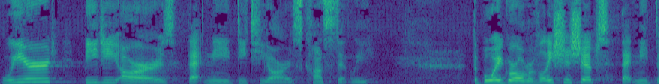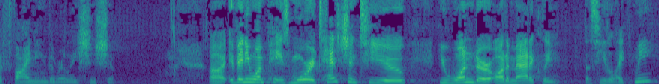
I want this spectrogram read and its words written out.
weird BGRs that need DTRs constantly. The boy girl relationships that need defining the relationship. Uh, if anyone pays more attention to you, you wonder automatically, does he like me?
